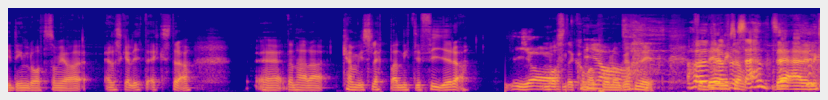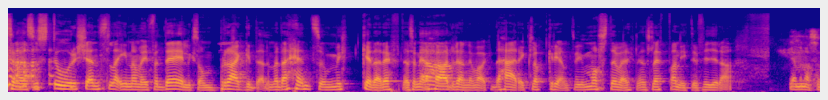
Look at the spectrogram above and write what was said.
i din låt som jag älskar lite extra. Eh, Den här Kan vi släppa 94? Ja, Måste komma på Ja. något nytt. För det är, liksom, 100%. det är liksom en så stor känsla inom mig för det är liksom bragden men det har hänt så mycket därefter så när jag Ja. hörde den jag var det här är klockrent, vi måste verkligen släppa 94. ja, men alltså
